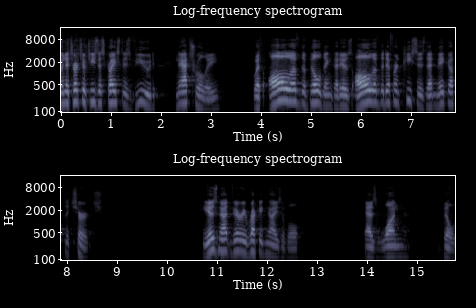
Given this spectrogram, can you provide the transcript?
When the church of Jesus Christ is viewed naturally with all of the building, that is, all of the different pieces that make up the church, she is not very recognizable as one building.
